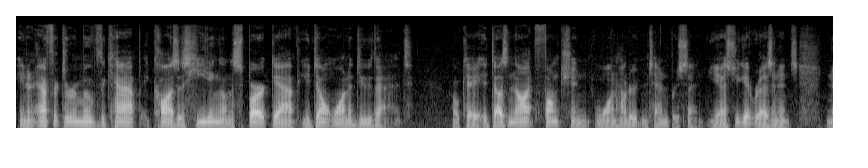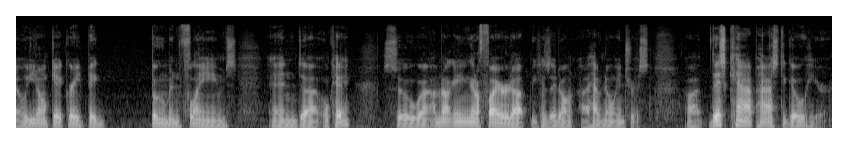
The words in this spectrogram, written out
In an effort to remove the cap, it causes heating on the spark gap. You don't want to do that. Okay, it does not function 110%. Yes, you get resonance. No, you don't get great big booming flames. And uh, okay, so uh, I'm not even going to fire it up because I don't. I have no interest. Uh, this cap has to go here.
